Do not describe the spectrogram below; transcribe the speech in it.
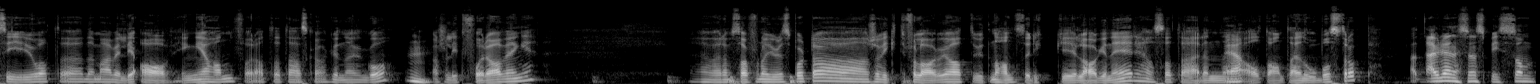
sier jo at eh, de er veldig avhengige av han for at dette skal kunne gå. Kanskje litt for avhengig. Eh, Hva er det de sa for noe julesport, da? Det er så viktig for laget at uten han så rykker laget ned. Altså at det er en, Ja. alt annet er en Obos-tropp. Det er vel nesten en spiss som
